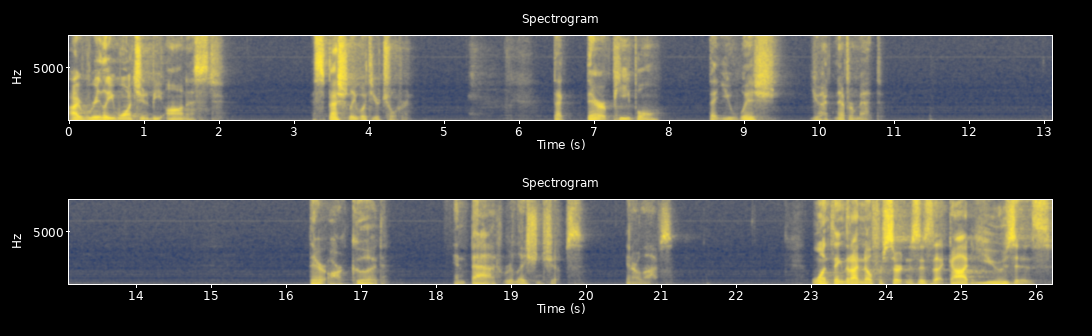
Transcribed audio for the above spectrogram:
I really want you to be honest, especially with your children, that there are people that you wish you had never met. There are good and bad relationships in our lives. One thing that I know for certain is, is that God uses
